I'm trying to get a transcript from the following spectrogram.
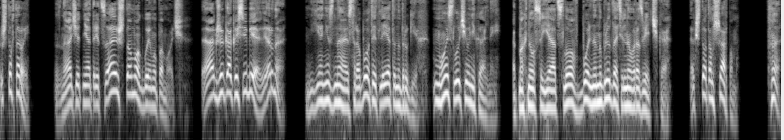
Что второй?» «Значит, не отрицаешь, что мог бы ему помочь? Так же, как и себе, верно?» «Я не знаю, сработает ли это на других. Мой случай уникальный. Отмахнулся я от слов больно наблюдательного разведчика. «Так что там с Шарпом?» «Ха,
